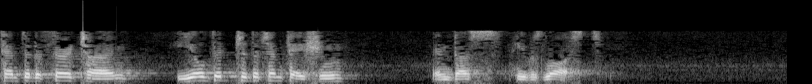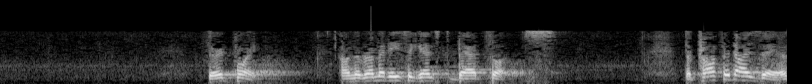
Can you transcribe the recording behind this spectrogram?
tempted a third time, yielded to the temptation, and thus he was lost. Third point on the remedies against bad thoughts. The prophet Isaiah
